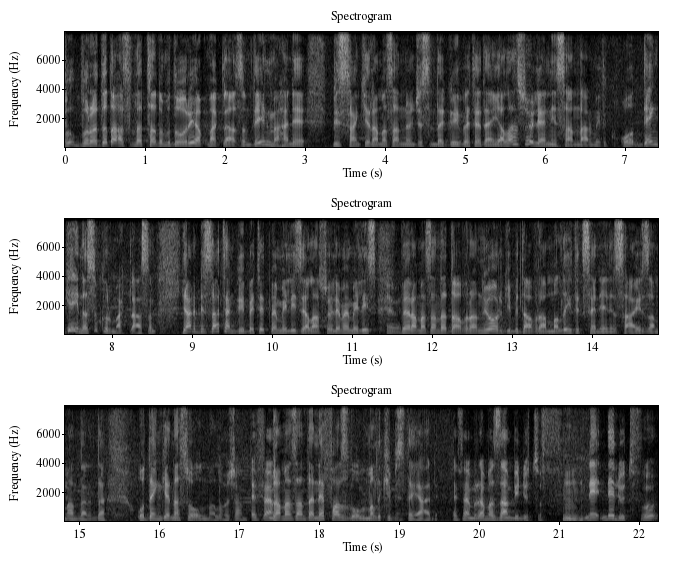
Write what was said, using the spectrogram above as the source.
bu, burada da aslında tanımı doğru yapmak lazım değil mi? Hani biz sanki Ramazan'ın öncesinde gıybet eden, yalan söyleyen insanlar mıydık? O dengeyi nasıl kurmak lazım? Yani biz zaten gıybet etmemeliyiz, yalan söylememeliyiz ve Ramazan'da davranıyor gibi davranmalıydık senenin sahir zamanlarında. O denge nasıl olmalı hocam? Efendim? Ramazan'da ne fazla olmalı ki bizde yani? Efendim Ramazan bir lütuf. Ne, ne lütfu?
